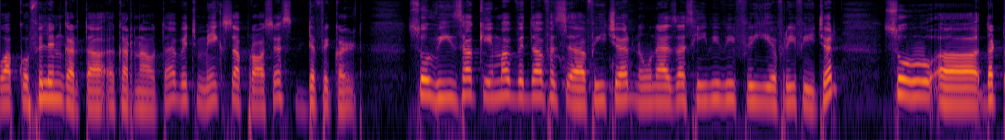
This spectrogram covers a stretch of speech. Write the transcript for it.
वो आपको fill in करता करना होता है which makes the process difficult So Visa came up with a uh, feature known as a CVV free, uh, free feature. So uh, that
